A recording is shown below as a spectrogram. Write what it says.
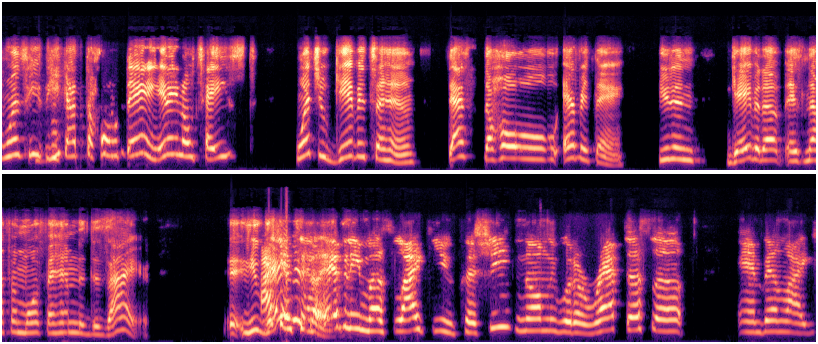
once he he got the whole thing, it ain't no taste. Once you give it to him, that's the whole everything. You didn't gave it up. It's nothing more for him to desire. You I can tell Ebony must like you because she normally would have wrapped us up and been like,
